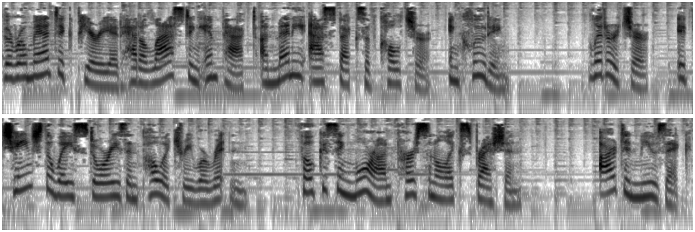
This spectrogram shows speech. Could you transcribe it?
The Romantic period had a lasting impact on many aspects of culture, including literature. It changed the way stories and poetry were written, focusing more on personal expression. Art and music.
